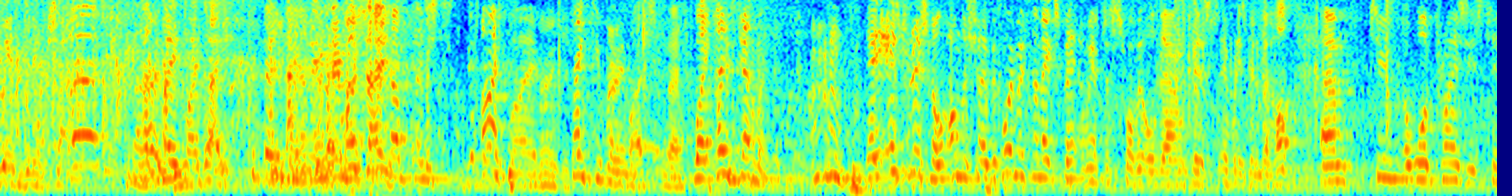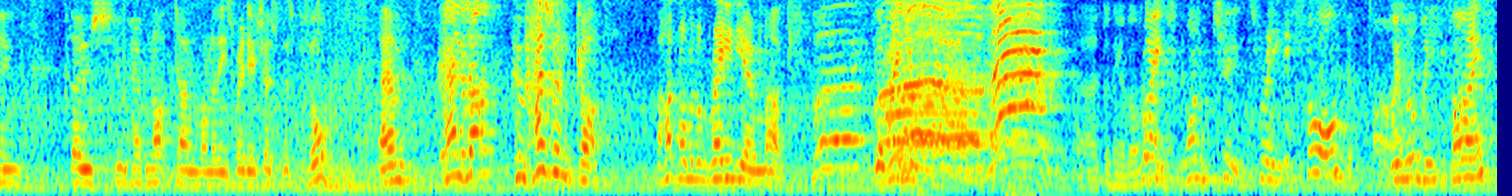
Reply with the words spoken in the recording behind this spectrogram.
With William Shatner. That's made my day. That's made my day. Accomplished. High five. Thank you very much. Right, ladies and gentlemen. it is traditional on the show before we move to the next bit, and we have to swab it all down because everybody's been a bit hot. Um, to award prizes to those who have not done one of these radio shows with us before. Um, hands up, who hasn't got a Hutton Orbital radio mug? Your radio mug. Don't think I've Right, one, two, three, four. We will be five.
